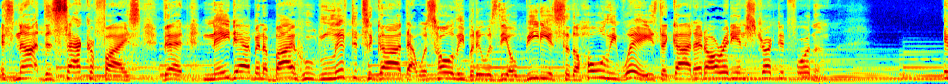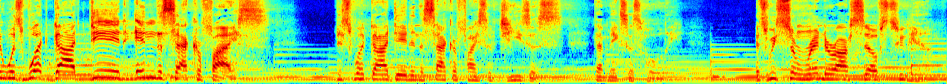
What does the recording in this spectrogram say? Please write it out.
It's not the sacrifice that Nadab and Abihu lifted to God that was holy, but it was the obedience to the holy ways that God had already instructed for them. It was what God did in the sacrifice. It's what God did in the sacrifice of Jesus that makes us holy. As we surrender ourselves to Him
